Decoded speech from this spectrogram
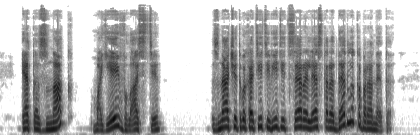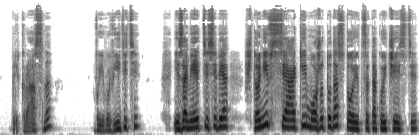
— это знак моей власти. Значит, вы хотите видеть сэра Лестера Дедлока, баронета? Прекрасно. Вы его видите? И заметьте себе, что не всякий может удостоиться такой чести.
